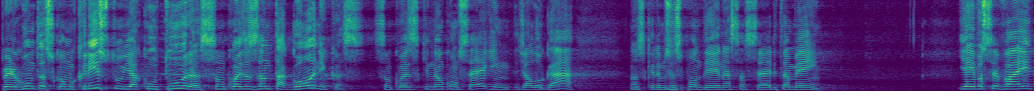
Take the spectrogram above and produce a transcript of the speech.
perguntas como Cristo e a cultura são coisas antagônicas, são coisas que não conseguem dialogar, nós queremos responder nessa série também. E aí você vai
